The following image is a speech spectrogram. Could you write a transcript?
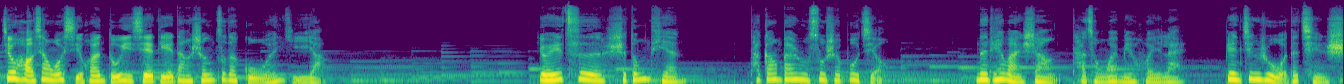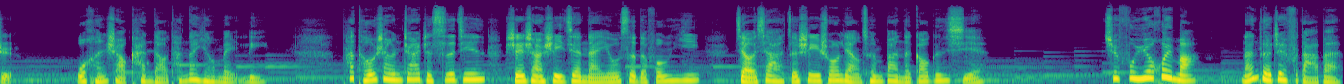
就好像我喜欢读一些跌宕生姿的古文一样。有一次是冬天，他刚搬入宿舍不久。那天晚上，她从外面回来，便进入我的寝室。我很少看到她那样美丽。她头上扎着丝巾，身上是一件奶油色的风衣，脚下则是一双两寸半的高跟鞋。去赴约会吗？难得这副打扮。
